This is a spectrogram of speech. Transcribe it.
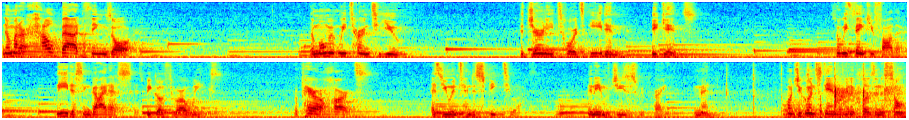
no matter how bad things are. The moment we turn to you, the journey towards Eden begins. So we thank you, Father. Lead us and guide us as we go through our weeks. Prepare our hearts as you intend to speak to us. In the name of Jesus, we pray. Amen. Why don't you go and stand? We're going to close in a song.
